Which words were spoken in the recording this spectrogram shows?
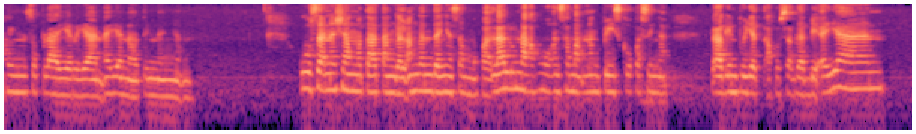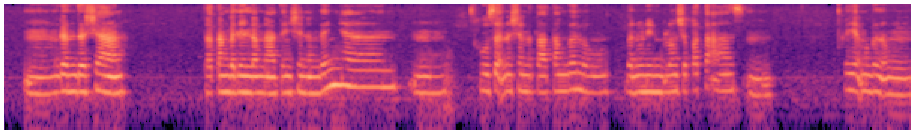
aking supplier yan. Ayan o, tingnan nyo. Kusa na siyang matatanggal. Ang ganda niya sa mukha. Lalo na ako, ang sama ng face ko kasi nga laging puyat ako sa gabi. Ayan. Mm, ganda siya. Tatanggalin lang natin siya ng ganyan. Mm. Kusa na siya natatanggal, oh. Ganunin mo lang siya pataas. Mm. Kaya maganda, mm.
